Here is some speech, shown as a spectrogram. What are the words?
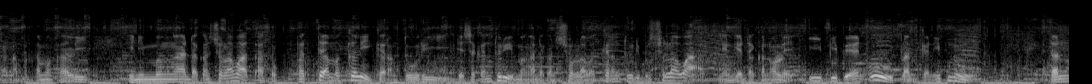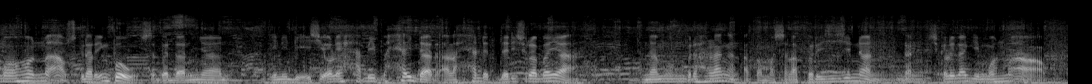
karena pertama kali ini mengadakan sholawat atau pertama kali Karangturi Desa Kanturi mengadakan sholawat Karangturi bersolawat yang diadakan oleh IPPNU Pelantikan Ibnu dan mohon maaf sekedar info sebenarnya ini diisi oleh Habib Haidar al Hadad dari Surabaya. Namun berhalangan atau masalah perizinan. Dan sekali lagi mohon maaf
